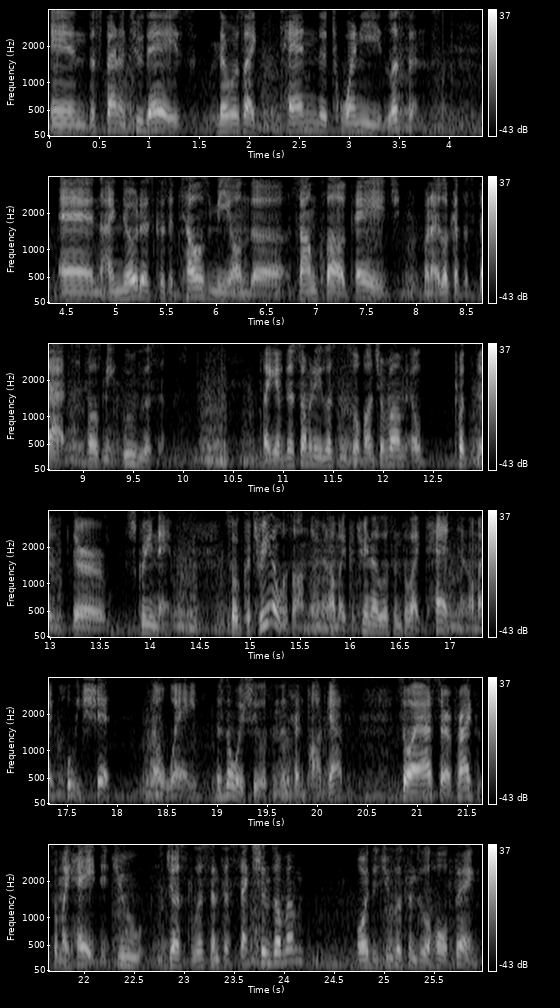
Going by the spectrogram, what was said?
in the span of two days, there was like 10 to 20 listens. And I noticed because it tells me on the SoundCloud page, when I look at the stats, it tells me who listens. Like if there's somebody who listens to a bunch of them, it'll put the, their screen name. So Katrina was on there. And I'm like, Katrina listened to like 10. And I'm like, holy shit. No way. There's no way she listened to 10 podcasts. So I asked her at practice, I'm like, hey, did you just listen to sections of them? Or did you listen to the whole thing?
